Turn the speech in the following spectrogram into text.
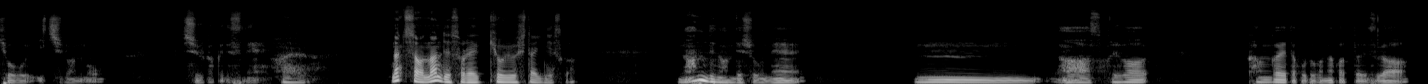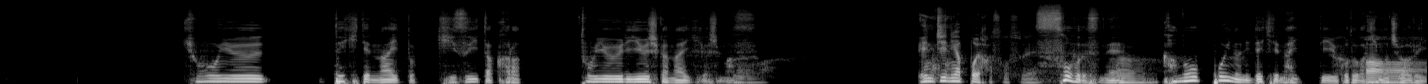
今日一番の収穫ですね。はい。ナッチさんはなんでそれ共有したいんですか？なんでなんでしょうね。うーん。ああ、それは考えたことがなかったですが、共有できてないと気づいたからという理由しかない気がします。エンジニアっぽい発想ですね。そうですね。うん可能っぽいのにできてないっていうことが気持ち悪い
